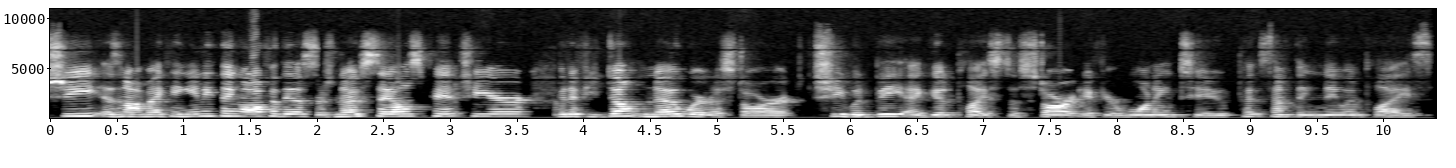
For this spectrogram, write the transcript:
She is not making anything off of this. There's no sales pitch here. But if you don't know where to start, she would be a good place to start if you're wanting to put something new in place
